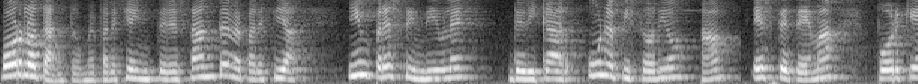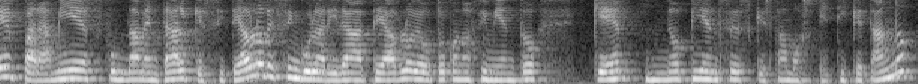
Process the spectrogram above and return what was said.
Por lo tanto, me parecía interesante, me parecía imprescindible dedicar un episodio a este tema porque para mí es fundamental que si te hablo de singularidad, te hablo de autoconocimiento, que no pienses que estamos etiquetando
